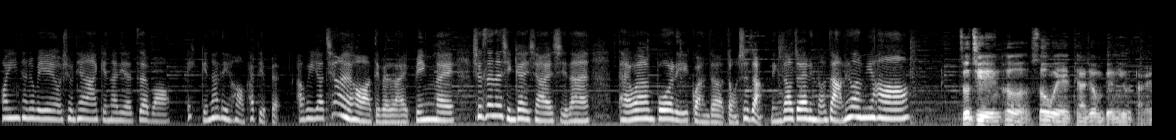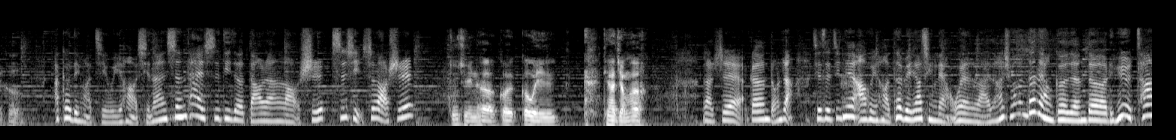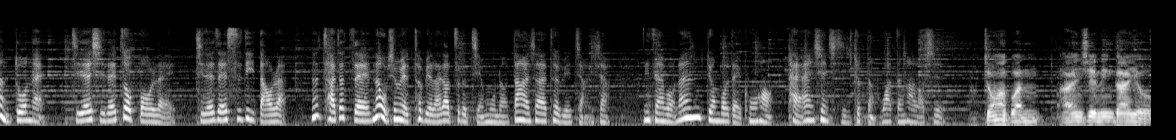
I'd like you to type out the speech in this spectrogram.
欢迎听众朋友收听今日的节目。哎，今天哈较特别，阿辉邀请的哈特别来宾嘞。首先呢，请介绍的是咱台湾玻璃馆的董事长林兆追林董事长，林总你好。主持人好，所有听众朋友大家好。阿哥另外几位哈，是咱生态湿地的导览老师施喜施老师。主持人好，各各位听众好。老师跟董事长，其实今天阿辉哈特别邀请两位来，然后希望这两个人的领域差很多呢。几个是在做玻璃，几个在湿地导览，那差在这，那我现在也特别来到这个节目呢，当然是来特别讲一下。你知不？咱中部地区哈海岸线其实就等哇，等下老师。中华馆海岸线应该有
